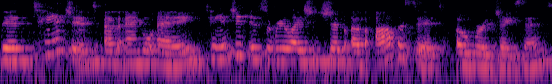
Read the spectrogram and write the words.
Then tangent of angle A, tangent is the relationship of opposite over adjacent.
